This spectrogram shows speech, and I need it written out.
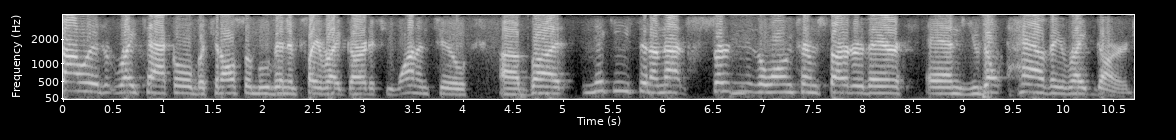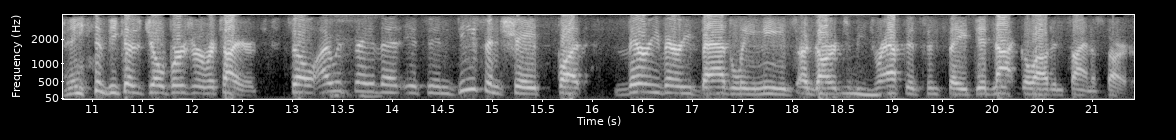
solid right tackle, but can also move in and play right guard if you wanted to. Uh, but Nick Easton, I'm not certain is a long-term starter there, and you don't have a right guard because Joe Berger retired. So I would say that it's in decent shape, but very, very badly needs a guard to be drafted since they did not go out and sign a starter.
